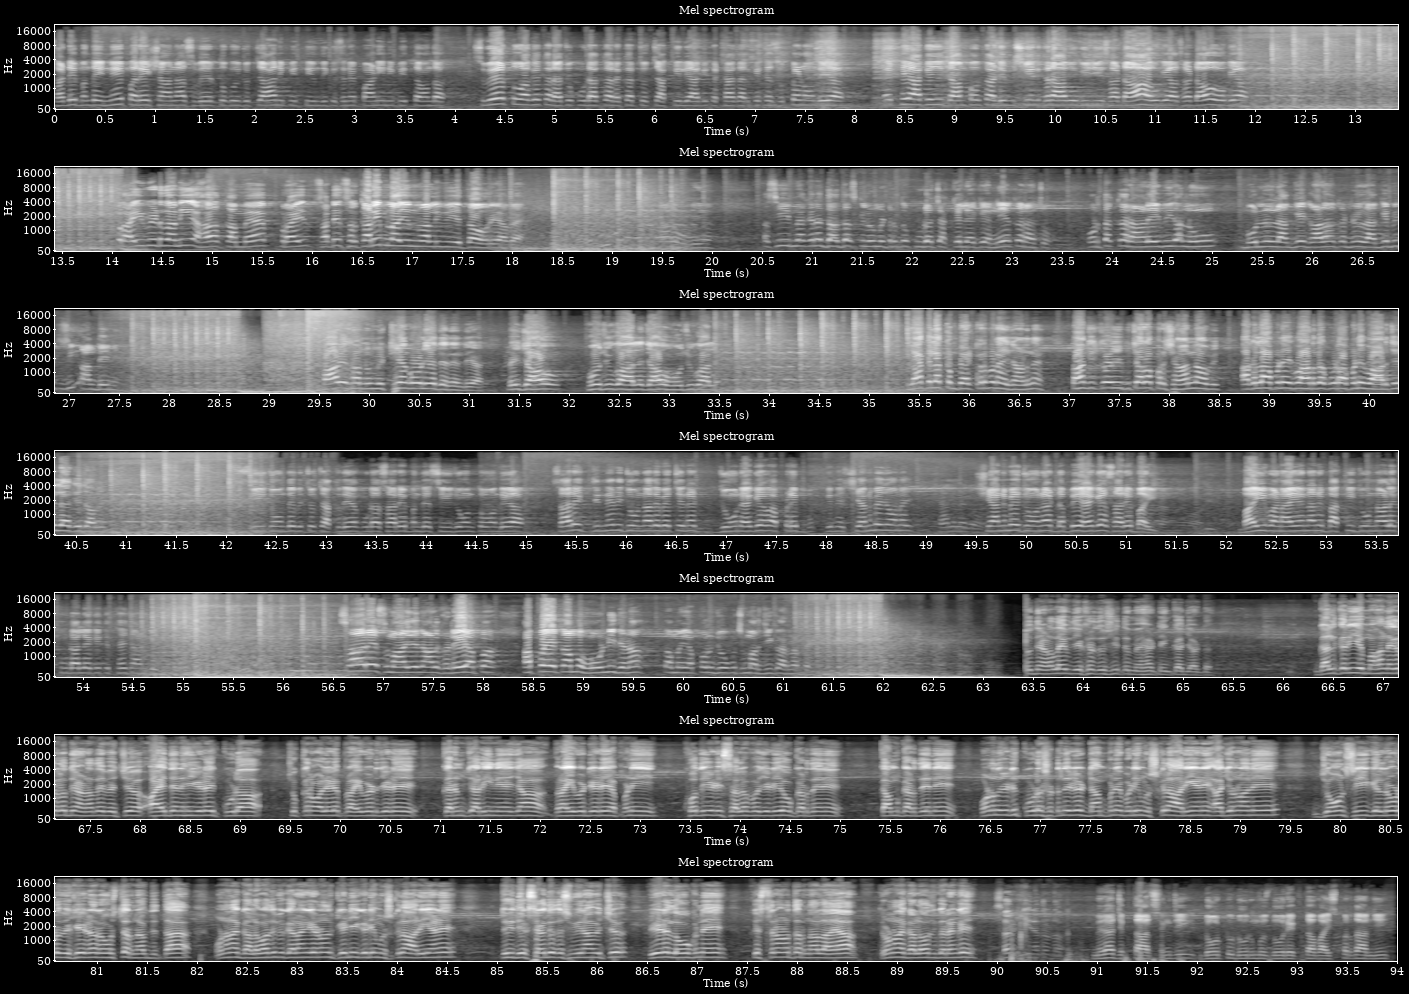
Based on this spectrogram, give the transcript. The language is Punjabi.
ਸਾਡੇ ਬੰਦੇ ਇੰਨੇ ਪਰੇਸ਼ਾਨ ਆ ਸਵੇਰ ਤੋਂ ਕੋਈ ਚਾਹ ਨਹੀਂ ਪੀਤੀ ਹੁੰਦੀ ਕਿਸੇ ਨੇ ਪਾਣੀ ਨਹੀਂ ਪੀਤਾ ਹੁੰਦਾ। ਸਵੇਰ ਤੋਂ ਆ ਕੇ ਘਰਾਂ ਚੋਂ ਕੂੜਾ ਘਰ ਘਰ ਚੋਂ ਚੱਕ ਕੇ ਲਿਆ ਕੇ ਇਕੱਠਾ ਕਰਕੇ ਇੱਥੇ ਸੁੱਟਣ ਆਉਂਦੇ ਆ। ਇੱਥੇ ਆ ਕੇ ਜੀ ਡੰਪ ਤੁਹਾਡੀ ਮਸ਼ੀਨ ਖਰਾਬ ਹੋ ਗਈ ਜੀ ਸਾਡਾ ਆ ਹੋ ਗਿਆ ਸਾਡਾ ਉਹ ਹੋ ਗਿਆ। ਪ੍ਰਾਈਵੇਟ ਦਾ ਨਹੀਂ ਆਹ ਕੰਮ ਹੈ ਪ੍ਰਾਈ ਸਾਡੇ ਸਰਕਾਰੀ ਮੁਲਾਜ਼ਮ ਨਾਲ ਵੀ ਇਦਾਂ ਹੋ ਰਿਹਾ ਵੈ। ਹੋ ਗਏ ਆ ਅਸੀਂ ਮੈਂ ਕਹਿੰਦਾ 10-10 ਕਿਲੋਮੀਟਰ ਤੋਂ ਕੂੜਾ ਚੱਕ ਕੇ ਲੈ ਕੇ ਆਉਂਦੇ ਆ ਘਰਾਂ ਚੋਂ। ਹੁਣ ਤਾਂ ਘਰਾਂ ਵਾਲੇ ਵੀ ਤੁਹਾਨੂੰ ਬੋਲਣ ਲੱਗ ਗਏ ਗਾਲਾਂ ਕੱਢਣ ਲੱਗ ਗਏ ਵੀ ਤੁਸੀਂ ਆਂਦੇ ਨਹੀਂ। ਸਾਰੇ ਸਾਨੂੰ ਮਿੱਠੀਆਂ ਗੋਲੀਆਂ ਦੇ ਦਿੰਦੇ ਆ। ਬਈ ਜਾਓ ਹੋ ਜੂਗਾ ਹੱਲ ਜਾਓ ਹੋ ਜੂਗਾ ਹੱਲ। ਅਲੱਗ-ਅਲੱਗ ਕੰਪਿਊਟਰ ਬਣਾਏ ਜਾਣ ਨੇ ਤਾਂ ਕਿ ਕੋਈ ਵਿਚਾਰਾ ਪਰੇਸ਼ਾਨ ਨਾ ਹੋਵੇ। ਅਗਲਾ ਆਪਣੇ ਵਾਰਡ ਦਾ ਕੂੜਾ ਆਪਣੇ ਵਾਰਡ 'ਚ ਲੈ ਕੇ ਜਾਵੇ। ਸੀ ਜ਼ੋਨ ਦੇ ਵਿੱਚੋਂ ਚੱਕਦੇ ਆ ਕੂੜਾ ਸਾਰੇ ਬੰਦੇ ਸੀ ਜ਼ੋਨ ਤੋਂ ਆਉਂਦੇ ਆ। ਸਾਰੇ ਜਿੰਨੇ ਵੀ ਜ਼ੋਨਾਂ ਦੇ ਵਿੱਚ ਇਹਨਾਂ ਜ਼ੋਨ ਹੈਗੇ ਆ, ਆਪਣੇ ਕਿੰਨੇ 96 ਜ਼ੋਨ ਆ ਜੀ? 96 ਜ਼ੋਨ। ਆ ਡੱਬੇ ਹੈਗੇ ਆ ਸਾਰੇ 22 22 ਬਣਾਏ ਇਹਨਾਂ ਨੇ ਬਾਕੀ ਜ਼ੋਨਾਂ ਵਾਲੇ ਕੂੜਾ ਲੈ ਕੇ ਕਿੱਥੇ ਜਾਣਗੇ? ਸਾਰੇ ਸਮਾਜ ਦੇ ਨਾਲ ਖੜੇ ਆਪਾਂ। ਆਪਾਂ ਇਹ ਕੰਮ ਹੋਣ ਨਹੀਂ ਦੇਣਾ ਭਾਵੇਂ ਆਪਾਂ ਨੂੰ ਜੋ ਕੁਝ ਮਰਜ਼ੀ ਕਰਨਾ ਪਏ ਲੁਧਿਆਣਾ ਲਾਈਵ ਦੇਖ ਰਹੇ ਤੁਸੀਂ ਤੇ ਮੈਂ ਹਾਂ ਟਿੰਕਾ ਜੱਟ। ਗੱਲ ਕਰੀਏ ਮਹਾਨਗਰ ਲੁਧਿਆਣਾ ਦੇ ਵਿੱਚ, ਆਏ ਦਿਨ ਹੀ ਜਿਹੜੇ ਕੂੜਾ ਚੁੱਕਣ ਵਾਲੇ ਜਿਹੜੇ ਪ੍ਰਾਈਵੇਟ ਜਿਹੜੇ ਕਰਮਚਾਰੀ ਨੇ ਜਾਂ ਪ੍ਰਾਈਵੇਟ ਜਿਹੜੇ ਆਪਣੀ ਖੁਦ ਜਿਹੜੀ ਸੈਲਫ ਜਿਹੜੀ ਉਹ ਕਰਦੇ ਨੇ, ਕੰਮ ਕਰਦੇ ਨੇ, ਉਹਨਾਂ ਨੂੰ ਜਿਹੜੇ ਕੂੜਾ ਸੱਟਣ ਦੇ ਜਿਹੜੇ ਡੰਪ ਨੇ, ਬੜੀ ਮੁਸ਼ਕਲਾਂ ਆ ਰਹੀਆਂ ਨੇ। ਅੱਜ ਉਹਨਾਂ ਨੇ ਜੋਨ ਸੀ ਗਿੱਲ ਰੋਡ ਵਿਖੇ ਜਿਹੜਾ ਰੋਸ ਧਰਨਾ ਦਿੱਤਾ। ਉਹਨਾਂ ਨਾਲ ਗੱਲਬਾਤ ਵੀ ਕਰਾਂਗੇ, ਉਹਨਾਂ ਨੂੰ ਕਿਹੜੀ ਕਿਹੜੀ ਮੁਸ਼ਕਲਾਂ ਆ ਰਹੀਆਂ ਨੇ। ਤੁਸੀਂ ਦੇਖ ਸਕਦੇ ਹੋ ਤਸਵੀਰਾਂ ਵਿੱਚ ਵੀ ਜਿਹੜੇ ਲੋਕ ਨੇ ਕਿਸ ਤਰ੍ਹਾਂ ਉਹ ਧਰਨਾ ਲਾਇਆ ਤੇ ਉਹਨਾਂ ਨਾਲ ਗੱਲਬਾਤ ਕਰਾਂਗੇ। ਸਰ ਕੀ ਨਾ ਤੁਹਾਡਾ? ਮੇਰਾ Jagtar Singh ji door to door ਮਜ਼ਦੂਰ ਏਕਤਾ ਵਾਈਸ ਪ੍ਰਧਾਨ ਜੀ।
